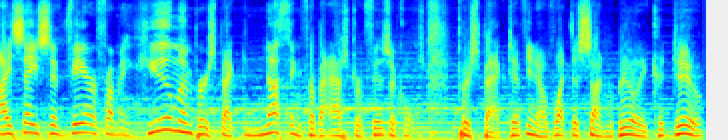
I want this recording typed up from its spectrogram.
I say severe from a human perspective, nothing from an astrophysical perspective, you know, what the sun really could do.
